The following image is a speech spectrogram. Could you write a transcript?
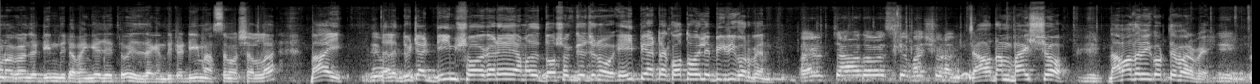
মনে করেন যে ডিম দুইটা ভেঙে যেত এই যে দেখেন দুইটা ডিম আসছে মার্শাল্লাহ ভাই। তাহলে দুইটা ডিম সহকারে আমাদের দর্শকদের জন্য এই পেয়ারটা কত হইলে বিক্রি করবেন? চা দাম বাইশশো চাওয়া দাম বাইশশো। দামাদামি করতে পারবে। তো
